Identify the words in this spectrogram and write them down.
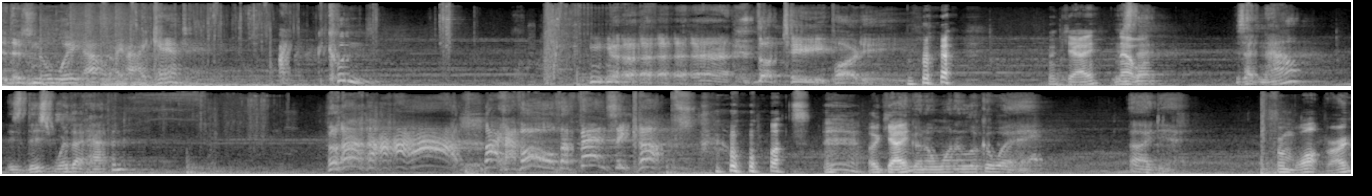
There's no way out. I, I can't. I, I couldn't. the Tea Party. Okay. Now is that, is that now? Is this where that happened? I have all the fancy cups. what? Okay. You're gonna want to look away. I did. From what, bro?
